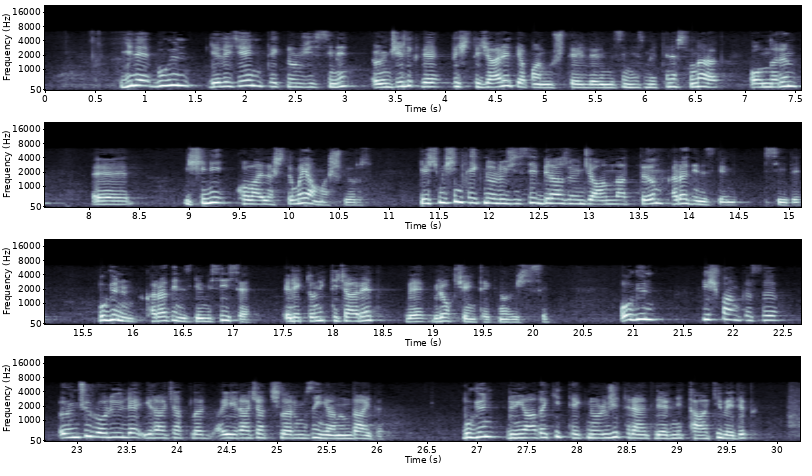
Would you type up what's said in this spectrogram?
Yine bugün geleceğin teknolojisini öncelikle dış ticaret yapan müşterilerimizin hizmetine sunarak onların e, işini kolaylaştırmayı amaçlıyoruz. Geçmişin teknolojisi biraz önce anlattığım Karadeniz gemisiydi. Bugünün Karadeniz gemisi ise elektronik ticaret ve blockchain teknolojisi. O gün İş Bankası öncü rolüyle ihracatlar, ihracatçılarımızın yanındaydı. Bugün dünyadaki teknoloji trendlerini takip edip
